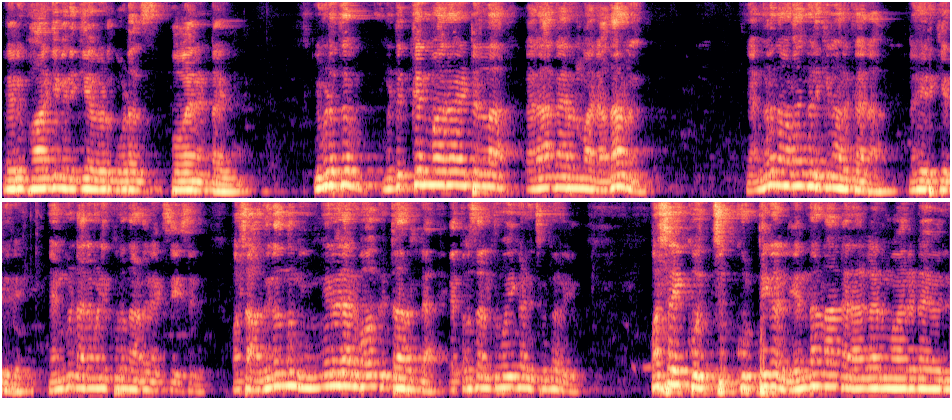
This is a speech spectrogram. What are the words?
ഒരു ഭാഗ്യം എനിക്ക് അവരുടെ കൂടെ പോകാനുണ്ടായി. ഇവിടുത്തെ മിടുക്കന്മാരായിട്ടുള്ള കലാകാരന്മാർ അതാണ്. ഞങ്ങൾ നാടകം കളിക്കുന്ന ആൾക്കാരാ ലഹരിക്കെതിരെ. ഞങ്ങൾക്ക് അരമണിക്കൂർ നാടകം എക്സസൈസിൽ പക്ഷെ അതിനൊന്നും ഇങ്ങനെ ഒരു അനുഭവം കിട്ടാറില്ല. എത്ര സ്ഥലത്ത് പോയി കളിച്ചു എന്നറിയും പക്ഷെ ഈ കൊച്ചു കുട്ടികൾ എന്താണ് ആ കലാകാരന്മാരുടെ ഒരു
